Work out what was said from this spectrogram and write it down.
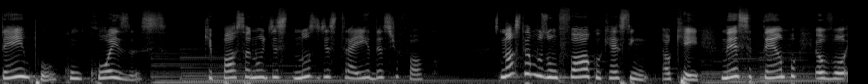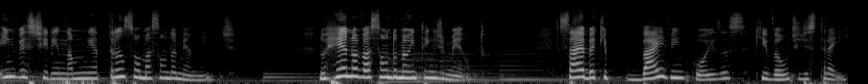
tempo com coisas que possam nos distrair deste foco. Nós temos um foco que é assim, ok, nesse tempo eu vou investir na minha transformação da minha mente, no renovação do meu entendimento. Saiba que vai vir coisas que vão te distrair.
